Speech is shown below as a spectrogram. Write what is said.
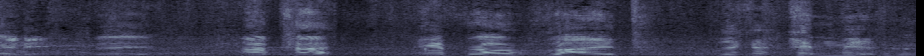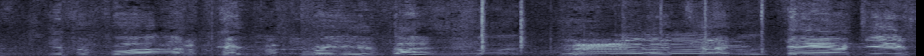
City. Big. Big. Okay, if you're right, you can hit me. If you're wrong, I hit three of us. Okay, there is.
